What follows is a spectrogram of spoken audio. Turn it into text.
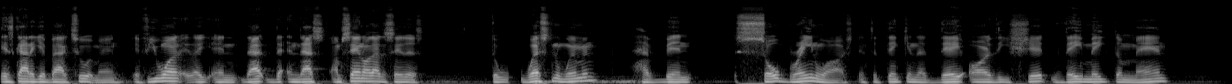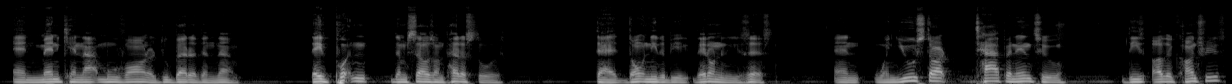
it's got to get back to it, man. If you want, like, and that, and that's, I'm saying all that to say this: the Western women have been so brainwashed into thinking that they are the shit. They make the man, and men cannot move on or do better than them. They've put themselves on pedestals that don't need to be. They don't need to exist. And when you start tapping into these other countries,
